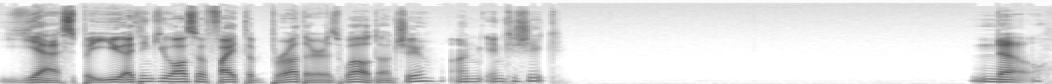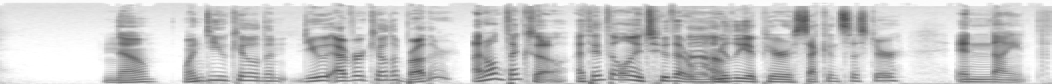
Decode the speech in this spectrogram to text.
Yes, but you I think you also fight the brother as well, don't you? On in Kashyyyk? No, No. When do you kill the? Do you ever kill the brother? I don't think so. I think the only two that Oh. really appear is second sister and ninth.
